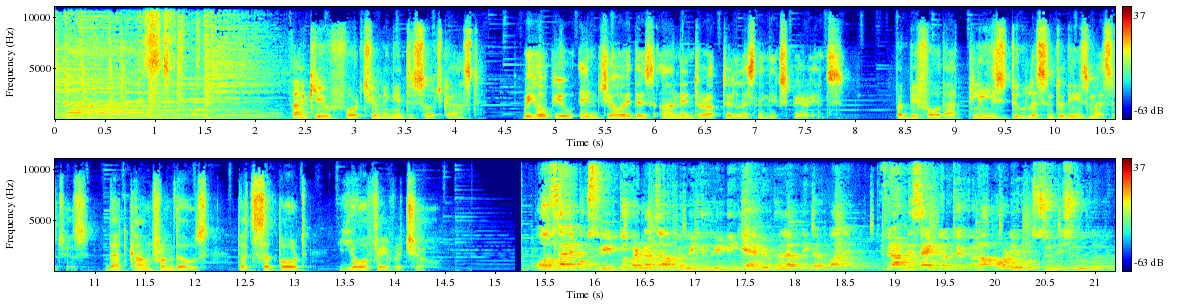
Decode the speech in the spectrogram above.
Sochcast. Thank you for tuning into Sochcast. We hope you enjoy this uninterrupted listening experience. But before that, please do listen to these messages that come from those that support your favorite show. बहुत सारी बुक्स रीड तो करना चाहते हो, लेकिन रीडिंग की हैबिट डेवलप नहीं कर पा रहे। फिर आप डिसाइड करते हो क्यों ना ऑडियो बुक्स सुननी शुरू कर दो,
